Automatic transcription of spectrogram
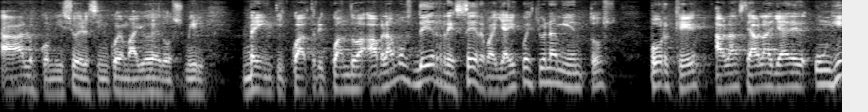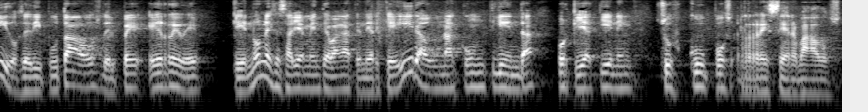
a los comicios del 5 de mayo de 2024. Y cuando hablamos de reserva y hay cuestionamientos, porque se habla ya de ungidos, de diputados del PRD que no necesariamente van a tener que ir a una contienda porque ya tienen sus cupos reservados.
